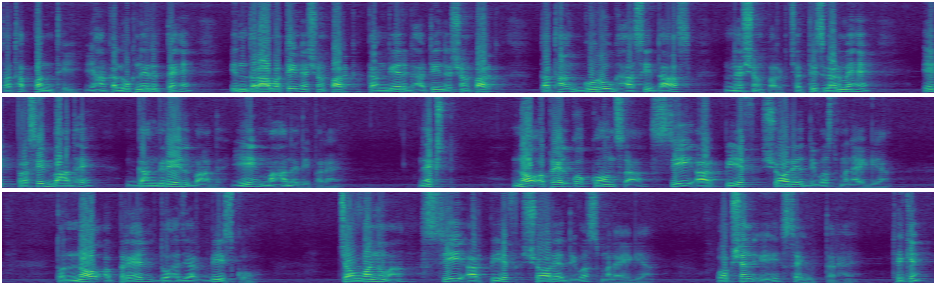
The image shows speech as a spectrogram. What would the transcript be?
तथा पंथी। यहाँ का लोक नृत्य है। इंद्रावती नेशनल पार्क, कंगेर घाटी नेशनल पार्क तथा गुरु घासीदास नेशनल पार्क, छत्तीसगढ़ में है। एक प्रसिद्ध बाँध है, गंगरेल बाँध, ये महानदी पर है। नेक्स्ट 9 अप्रैल को कौन सा सीआरपीएफ शौर्य दिवस मनाया गया? तो 9 अप्रैल 2020 को चौवनवा सीआरपीएफ शौर्य दिवस मनाया गया। ऑप्शन ए, सही उत्तर है। ठीक है?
